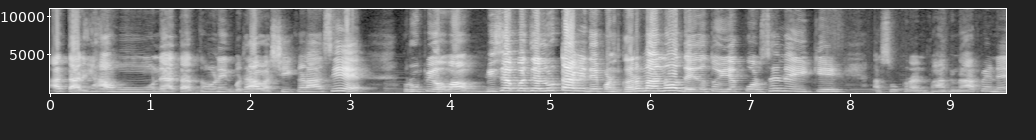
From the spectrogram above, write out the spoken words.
આ તારી હાહું ને આ તાર ધણી ને બધા આવા શીકણા છે. રૂપિયો વા બીજા બધે લૂંટાવી દે પણ ઘરમાં ન દે તો તું એક વાર છે ને એ કે આ છોકરાને ભાગ ના આપે ને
